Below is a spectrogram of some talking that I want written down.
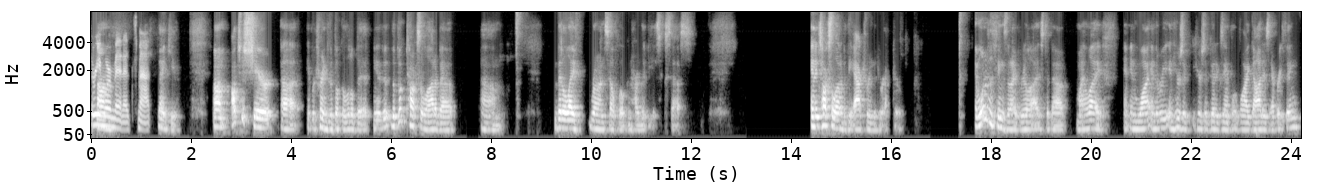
Three um, more minutes, Matt. Thank you. Um, I'll just share, uh, returning to the book a little bit. You know, the, the book talks a lot about um, that a life run on self will can hardly be a success and it talks a lot about the actor and the director. And one of the things that I've realized about my life and, and why, and the re, and here's a here's a good example of why God is everything,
